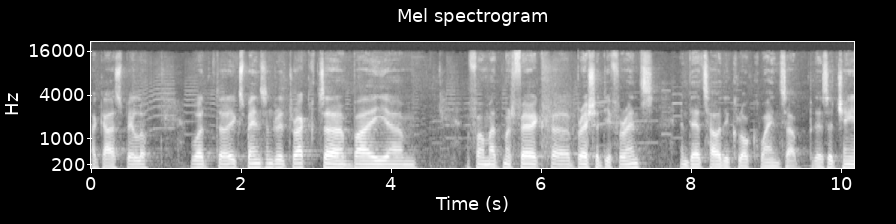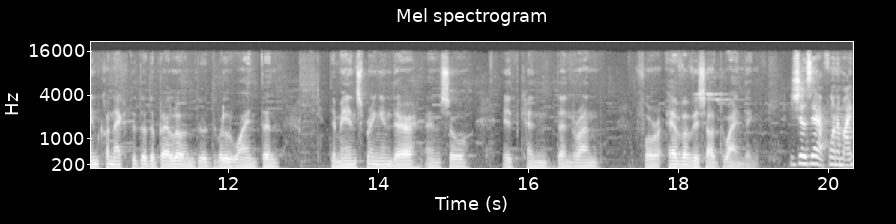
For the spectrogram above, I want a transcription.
a gas bellow. What uh, expands and retracts uh, by um, from atmospheric uh, pressure difference and that's how the clock winds up. There's a chain connected to the bellow and it will wind then the mainspring in there and so it can then run forever without winding. Joseph, one of my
